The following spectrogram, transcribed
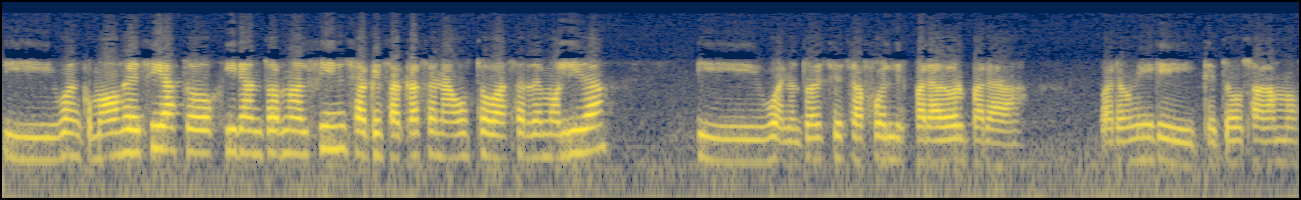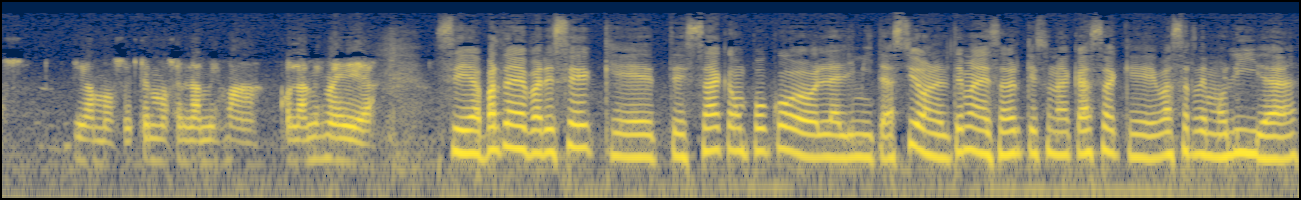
Y bueno, como vos decías, todo gira en torno al fin, ya que esa casa en agosto va a ser demolida. Y bueno, entonces esa fue el disparador para, para unir y que todos hagamos, digamos, estemos en la misma, con la misma idea. Sí, aparte me parece que te saca un poco la limitación, el tema de saber que es una casa que va a ser demolida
